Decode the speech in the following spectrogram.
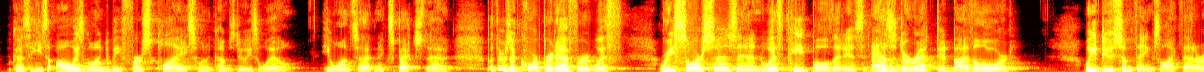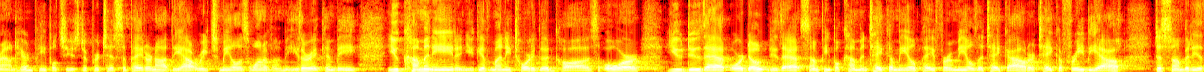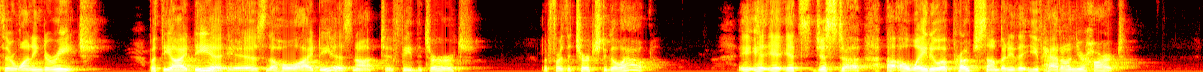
Because he's always going to be first place when it comes to his will. He wants that and expects that. But there's a corporate effort with resources and with people that is as directed by the Lord. We do some things like that around here, and people choose to participate or not. The outreach meal is one of them. Either it can be you come and eat and you give money toward a good cause, or you do that or don't do that. Some people come and take a meal, pay for a meal to take out, or take a freebie out to somebody that they're wanting to reach. But the idea is the whole idea is not to feed the church, but for the church to go out. It's just a, a way to approach somebody that you've had on your heart.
